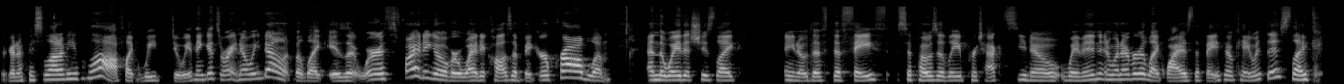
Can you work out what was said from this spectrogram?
you're gonna piss a lot of people off. Like, we do we think it's right? No, we don't. But like, is it worth fighting over? Why did it cause a bigger problem? And the way that she's like, you know, the the faith supposedly protects, you know, women and whatever. Like, why is the faith okay with this? Like,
